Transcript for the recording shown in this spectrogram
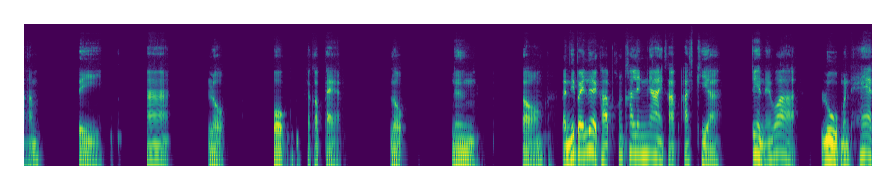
ามสี่ห้าหลบหกแล้วก็แปดหลบหนึ่งสองแบบนี้ไปเรื่อยครับค่อนข้างเล่นง่ายครับอาร์เคียจะเห็นได้ว่าลูปมันแทบ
